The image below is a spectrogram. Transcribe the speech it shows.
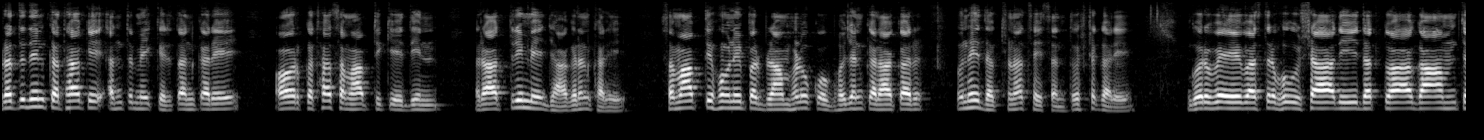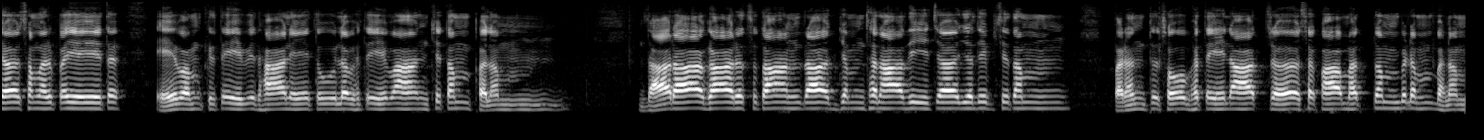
प्रतिदिन कथा के अंत में कीर्तन करे और कथा समाप्ति के दिन रात्रि में जागरण करे। समाप्ति होने पर ब्राह्मणों को भोजन कराकर उन्हें दक्षिणा से संतुष्ट करे। गुर्वे वस्त्रभूषादि दत्वा गाम च समर्पयेत। एवं कृते विधाने तो लभते वांछित दारागार सुतान राज्यम धनादि च परंतु शोभते नात्र सकामत्व विडम्बनम।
